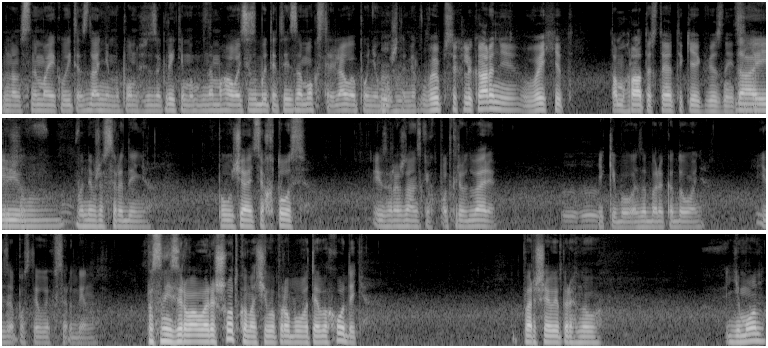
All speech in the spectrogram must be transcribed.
У нас немає як вийти з здання, ми повністю закриті. Ми намагалися збити цей замок, стріляли по ньому. там як... Ви в психлікарні, вихід, там грати стоять такі, як в'язниці. Да, і вони вже всередині. Получається, хтось із гражданських відкрив двері, Мгм. які були забарикадовані, і запустив їх всередину. Пацани зірвали решетку, почали пробувати виходити. Перший випригнув Дімон,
